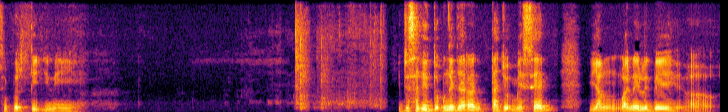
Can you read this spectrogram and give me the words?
Seperti ini. Itu saja untuk pengajaran tajuk mesin yang mana lebih uh,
